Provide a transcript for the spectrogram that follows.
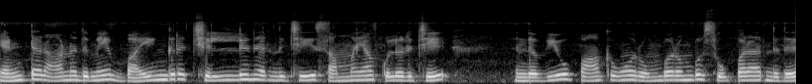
என்டர் ஆனதுமே பயங்கர சில்லுன்னு இருந்துச்சு செம்மையாக குளிர்ச்சி. இந்த வியூ பார்க்கவும் ரொம்ப ரொம்ப சூப்பராக இருந்தது.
